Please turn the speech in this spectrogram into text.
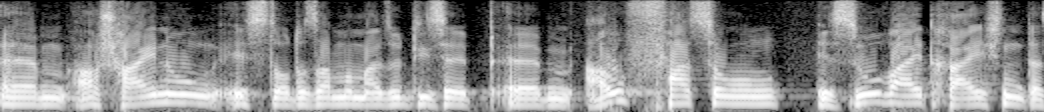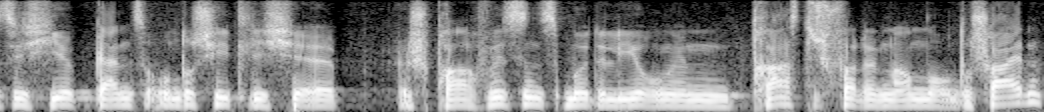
ähm, Erscheinung ist, oder sagen wir mal so, diese ähm, Auffassung ist so weitreichend, dass sich hier ganz unterschiedliche Sprachwissensmodellierungen drastisch voneinander unterscheiden.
